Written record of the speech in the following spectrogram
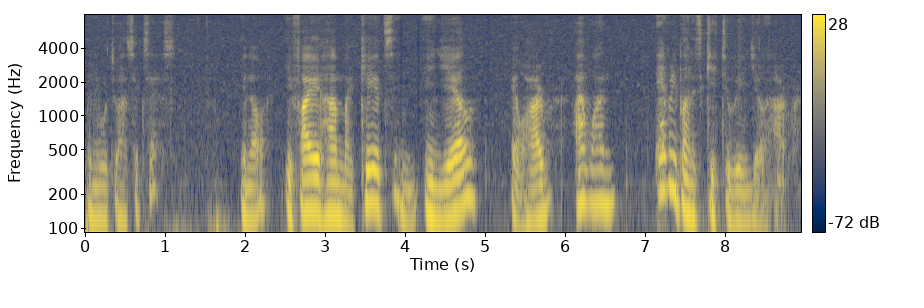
to be able to have success. You know, if I have my kids in, in Yale or Harvard, I want everybody's kid to be in Yale and Harvard.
